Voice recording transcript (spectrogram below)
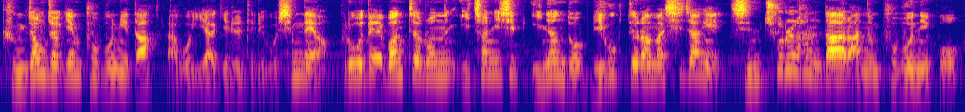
긍정적인 부분이다 라고 이야기를 드리고 싶네요. 그리고 네 번째로는 2022년도 미국 드라마 시장에 진출을 한다라는 부분이고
